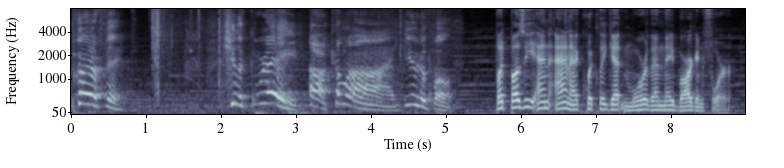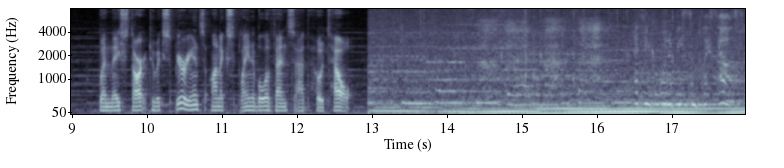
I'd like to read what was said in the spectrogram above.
perfect. You look great. Oh, come on. Beautiful. But Buzzy and Anna quickly get more than they bargained for when they start to experience unexplainable events at the hotel. I think I want to be someplace else.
